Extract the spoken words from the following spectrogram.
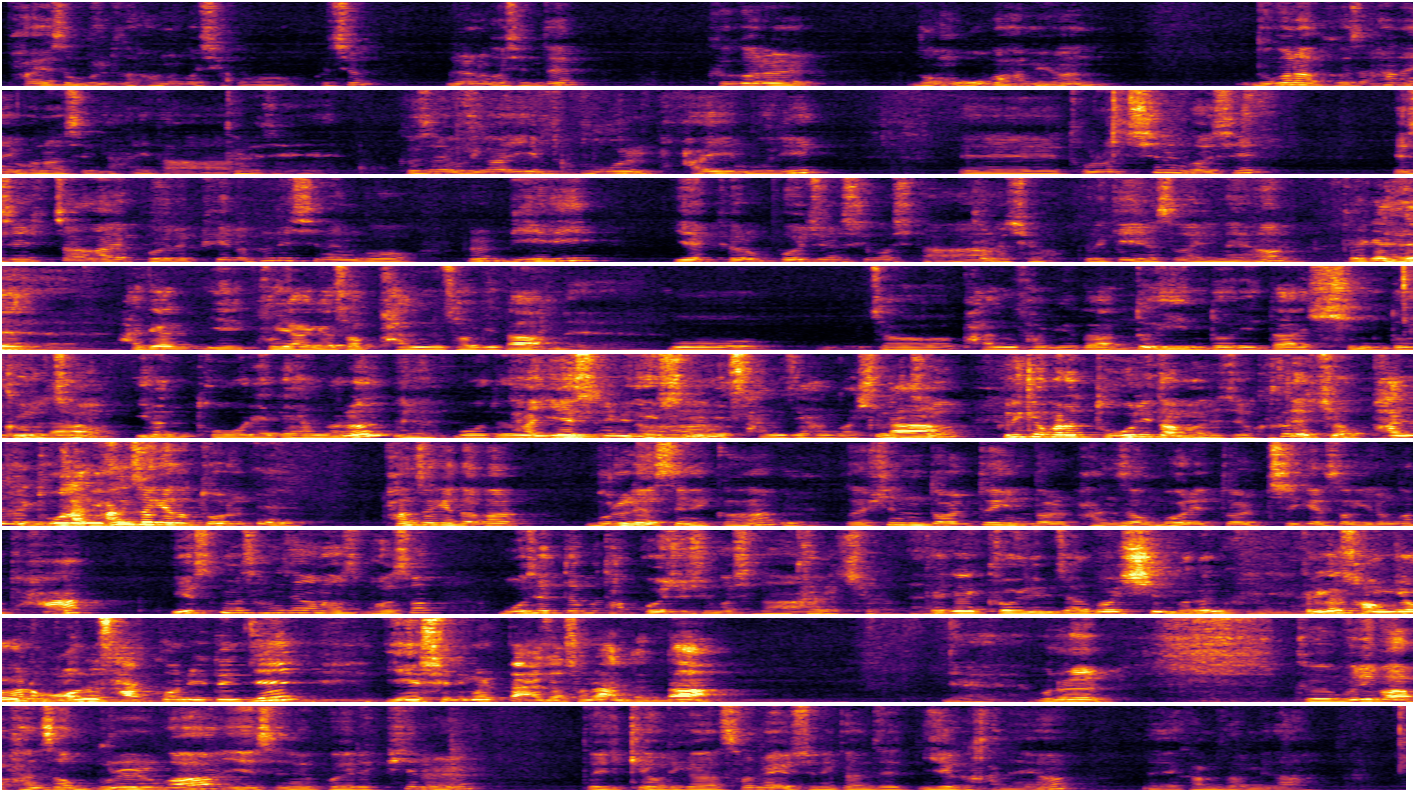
바에서 물도 나오는 것이고 그렇죠? 이러는 것인데 그거를 너무 오버하면 누구나 그것은 하나님 원하시는 게 아니다. 그렇죠. 그래서 우리가 이 물, 바위 물이 에, 돌로 치는 것이 예수님 십자가의 보혈의 피를 흘리시는 것을 미리 예표로 보여주는 것이다. 그렇죠. 그렇게 이해할 수가 있네요. 그러니까 이제 하여간 이 구약에서 반석이다. 네. 뭐 저 반석이다, 뜨인돌이다, 흰돌이다 그렇죠. 이런 돌에 대한 거는 네. 모두 다 예수님이다. 예수님이 상징한 것이다. 그렇죠. 그렇게 바로 돌이다 말이죠. 그때 그렇죠. 그 돌, 반석이- 반석 에다 돌을 예. 반석에다가 물을 냈으니까 예. 그래서 흰돌, 뜨인돌, 반석, 예. 머릿돌, 지게석 이런 거 다 예수님을 상징하는 것을 벌써 모세 때부터 다 보여주신 것이다. 그렇죠. 네. 그게 그림자고 실물은 그러네요. 그리고 성경은 어느 사건이든지 예수님을 빠져서는 안 된다. 네, 오늘 그 무리바 반석 물과 예수님의 보혈의 피를 또 이렇게 우리가 설명해 주니까 이제 이해가 가네요. 네, 감사합니다.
